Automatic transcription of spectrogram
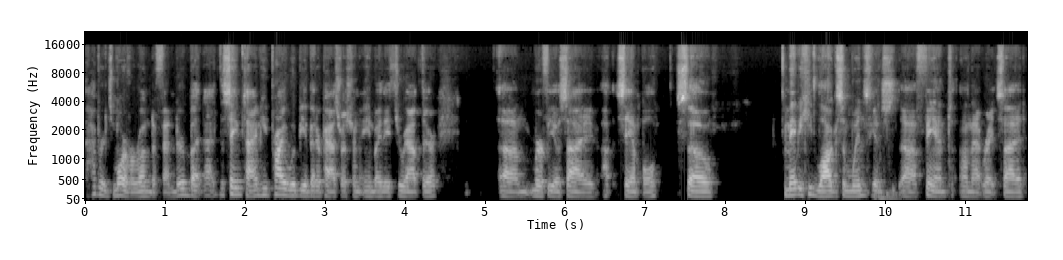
Hubbard's more of a run defender, but at the same time, he probably would be a better pass rusher than anybody they threw out there. Um, Murphy Ossai uh, sample, so maybe he'd log some wins against uh, Fant on that right side,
